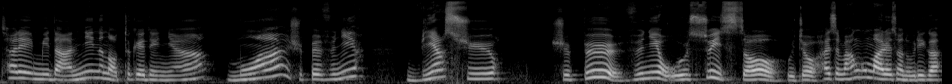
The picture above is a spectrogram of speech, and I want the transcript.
차례입니다. 안니는 어떻게 되냐? Moi, je peux venir? Bien sûr. Je peux venir 올 수 있어. 그죠? 하지만 한국말에서는 우리가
